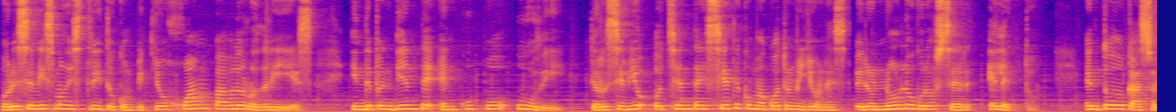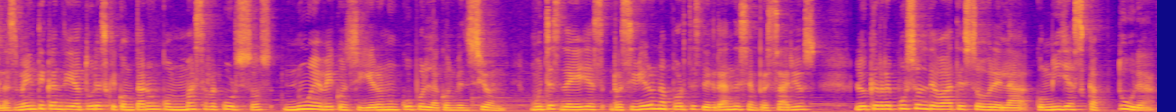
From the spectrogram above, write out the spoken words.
Por ese mismo distrito compitió Juan Pablo Rodríguez, independiente en cupo UDI, que recibió 87,4 millones, pero no logró ser electo. En todo caso, las 20 candidaturas que contaron con más recursos, 9 consiguieron un cupo en la convención. Muchas de ellas recibieron aportes de grandes empresarios, lo que repuso el debate sobre la, comillas, captura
